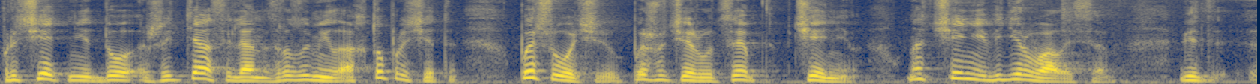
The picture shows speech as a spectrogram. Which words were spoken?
причетні до життя селян, зрозуміли, а хто причетний? В першу чергу, в першу чергу це вчені. У нас вчені відірвалися від е,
